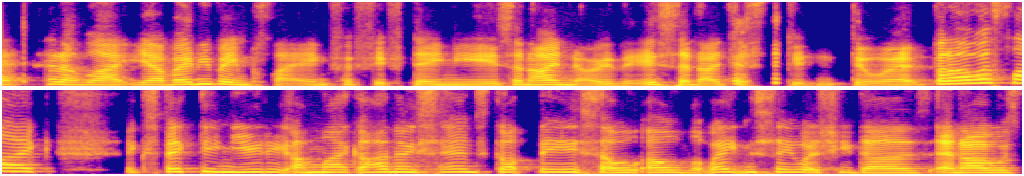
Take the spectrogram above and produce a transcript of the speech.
it?" And I'm like, "Yeah, I've only been playing for 15 years, and I know this, and I just didn't do it." But I was like expecting you to. I'm like, "Oh no, Sam's got this. I'll I'll wait and see what she does." And I was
